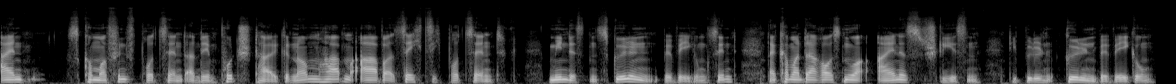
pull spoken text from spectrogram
1,5 Prozent an dem Putsch teilgenommen haben, aber 60 Prozent mindestens Gülen-Bewegung sind, dann kann man daraus nur eines schließen. Die Gülen-Bewegung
